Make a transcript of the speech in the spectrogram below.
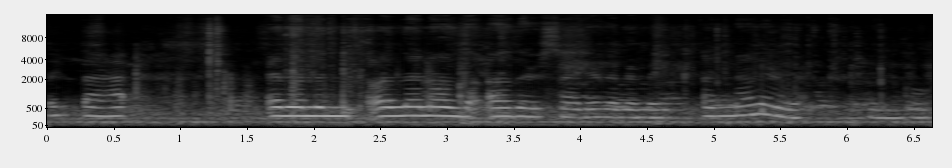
like that. And then, and then on the other side, you're gonna make another rectangle.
